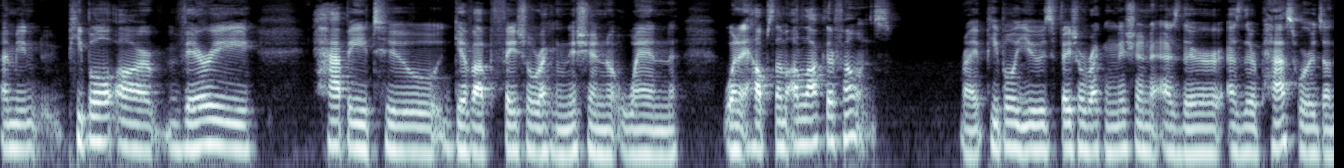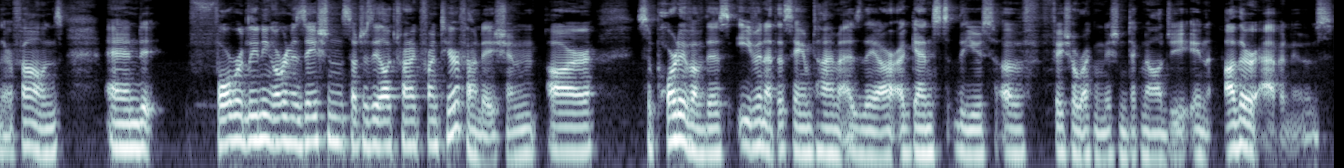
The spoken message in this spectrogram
I mean, people are very happy to give up facial recognition when when it helps them unlock their phones right people use facial recognition as their as their passwords on their phones and forward leaning organizations such as the electronic frontier foundation are supportive of this, even at the same time as they are against the use of facial recognition technology in other avenues.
